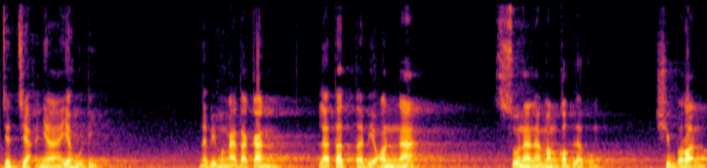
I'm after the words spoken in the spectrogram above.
jejaknya Yahudi. Nabi mengatakan la tattabi'unna sunana man qablakum shibran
